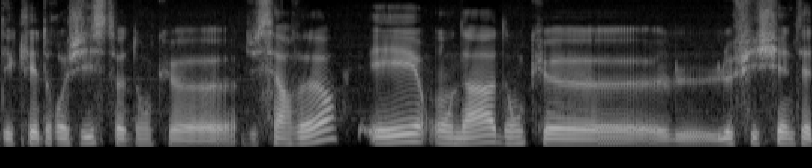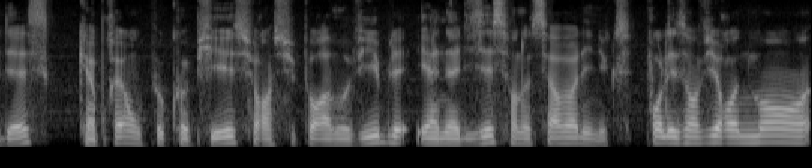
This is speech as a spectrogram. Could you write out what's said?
des clés de registre donc euh, du serveur. Et on a donc euh, le fichier NTDS qu'après on peut copier sur un support amovible et analyser sur notre serveur Linux. Pour les environnements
